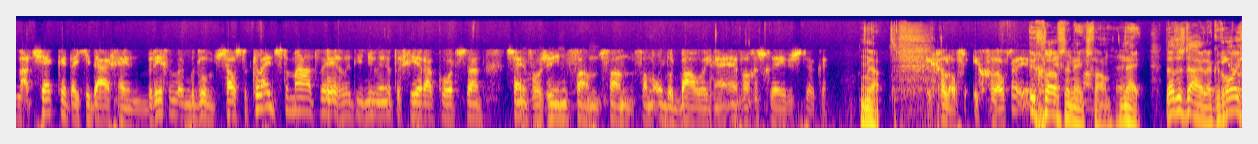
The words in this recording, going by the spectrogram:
laat checken, dat je daar geen bericht... Ik bedoel, zelfs de kleinste maatregelen die nu in het regeerakkoord staan... zijn voorzien van, van, van onderbouwingen en van geschreven stukken. Ja. Ik geloof, ik geloof daar U gelooft er niks van. Nee, dat is duidelijk. Roy,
